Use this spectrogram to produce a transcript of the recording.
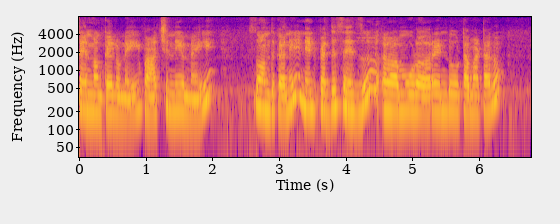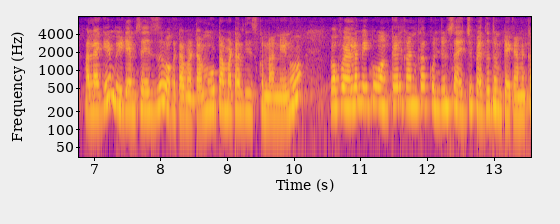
టెన్ వంకాయలు ఉన్నాయి. బాగా చిన్నవి ఉన్నాయి. సో అందుకని నేను పెద్ద సైజు మూడు రెండు టమాటాలు అలాగే మీడియం సైజు ఒక టమాటా మూడు టమాటాలు తీసుకున్నాను నేను. ఒకవేళ మీకు వంకాయలు కనుక కొంచెం సైజు పెద్దది ఉంటే కనుక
